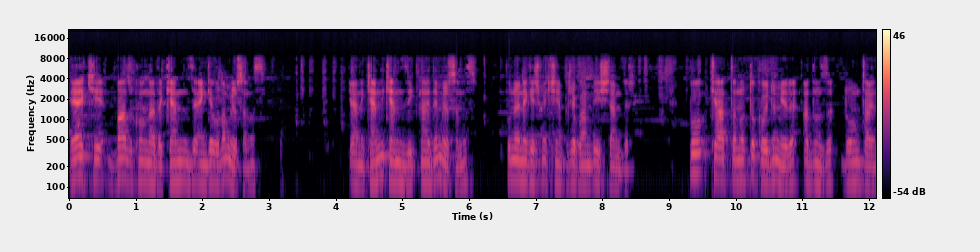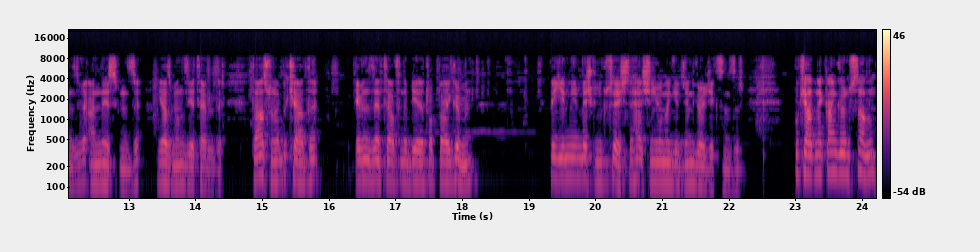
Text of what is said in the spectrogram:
eğer ki bazı konularda kendinize engel olamıyorsanız yani kendi kendinizi ikna edemiyorsanız bunu öne geçmek için yapılacak olan bir işlemdir. Bu kağıtta nokta koyduğum yere adınızı, doğum tarihinizi ve anne isminizi yazmanız yeterlidir. Daha sonra bu kağıdı evinizin etrafında bir yere toprağa gömün ve 20-25 günlük süreçte her şeyin yoluna gireceğini göreceksinizdir. Bu kağıdın ekran görüntüsünü alın,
